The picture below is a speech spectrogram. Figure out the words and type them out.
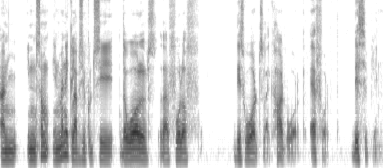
and in some in many clubs you could see the walls that are full of these words like hard work, effort, discipline,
